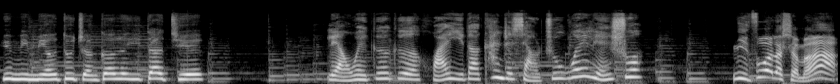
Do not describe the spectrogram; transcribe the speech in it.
玉米苗都长高了一大截。两位哥哥怀疑的看着小猪威廉说：“你做了什么啊？”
